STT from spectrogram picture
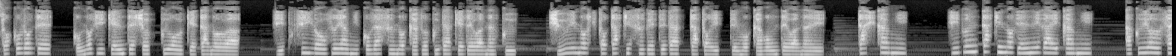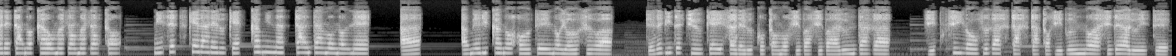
ところで、この事件でショックを受けたのは、ジプシーローズやニコラスの家族だけではなく、周囲の人たち全てだったと言っても過言ではない。確かに、自分たちの善意がいかに、悪用されたのかをまざまざと、見せつけられる結果になったんだものね。ああ、アメリカの法廷の様子は、テレビで中継されることもしばしばあるんだが、ジプシーローズがスタスタと自分の足で歩いて、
